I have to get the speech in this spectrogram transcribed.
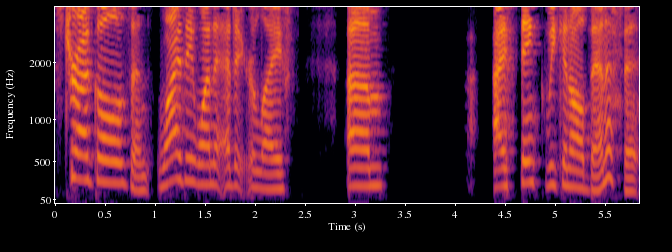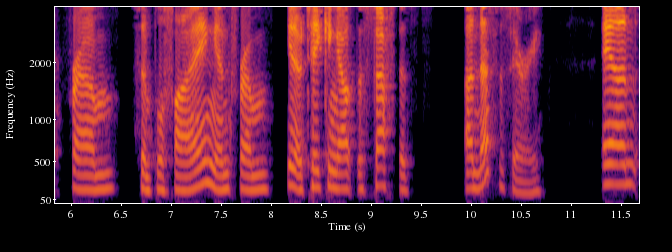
struggles and why they want to edit your life. Um, I think we can all benefit from simplifying and from, you know, taking out the stuff that's unnecessary. And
